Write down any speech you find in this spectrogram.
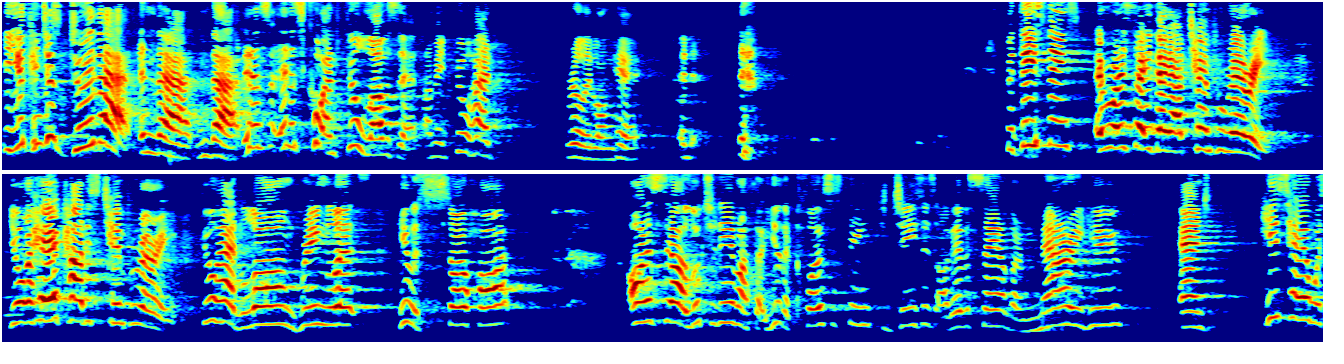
you can just do that and that and that, and it's, and it's cool. And Phil loves it. I mean, Phil had really long hair, and but these things, everybody say they are temporary. Your haircut is temporary. Phil had long ringlets. He was so hot. Honestly, I looked at him. I thought, you're the closest thing to Jesus I've ever seen. I'm going to marry you. And his hair was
